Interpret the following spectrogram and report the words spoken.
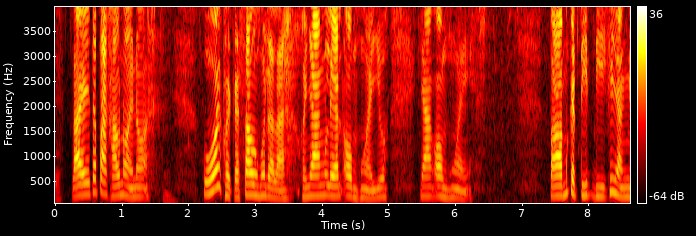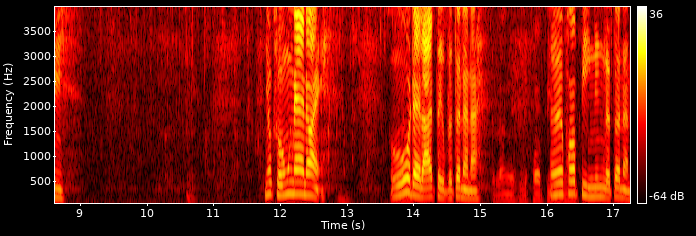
เออเออไล่แต่ปลาขาวหน่อยเนาะโอ้ยข่อยกะเศร้าหมดและล่ะข่อยยางแลนอ้อมห่วยอยู่ยางอ้อมห่วยปลามันก็ติดดีขึ้นอหย่างนี้ยกโถงมึงแน่หน่อยโอ้ได้หลายเติบแล้วตัวนั้นนะกำลังเลยสิพ่อปีเออพ่อปิงหนึ่งแล้วตัวนั้น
